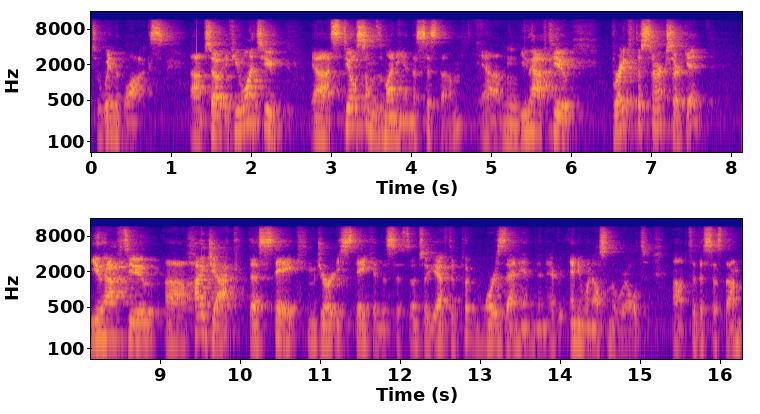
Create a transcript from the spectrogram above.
to win the blocks. Um, so if you want to uh, steal someone's money in the system, um, mm. you have to break the snark circuit. You have to uh, hijack the stake, majority stake in the system. So you have to put more Zen in than every, anyone else in the world um, to the system.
